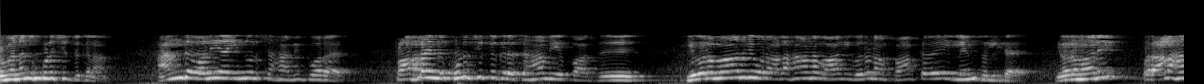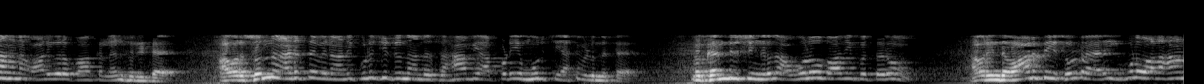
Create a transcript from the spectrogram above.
ரொம்ப நேரம் குளிச்சுட்டு இருக்கிறான் அந்த வழியா இன்னொரு சஹாபி போறார். பார்த்தா இந்த குளிச்சுட்டு இருக்கிற சஹாபியை பார்த்து இவர மாதிரி ஒரு அழகான வாலிபரை நான் பார்க்கவே இல்லைன்னு சொல்லிட்டார். இவர மாதிரி ஒரு அழகான நான் வாலிபரை பார்க்கலன்னு சொல்லிட்டார். அவர் சொன்ன அடுத்த வினாடி குளிச்சுட்டு இருந்த அந்த சஹாபி அப்படியே மூர்ச்சியாக விழுந்துட்டார். இப்ப கந்திரிச்சுங்கிறது அவ்வளவு பாதிப்பை தரும். அவர் இந்த வார்த்தையை சொல்றாரு இவ்வளவு அழகான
